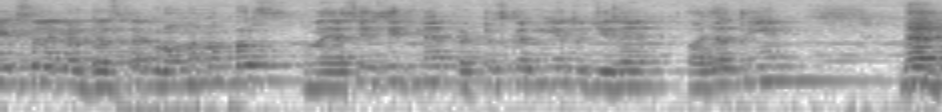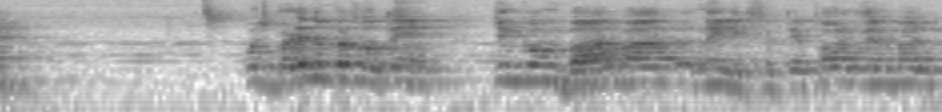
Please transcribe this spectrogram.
एक से लेकर दस तक रोमन नंबर्स हमें ऐसे ही सीखना है प्रैक्टिस करनी है तो चीज़ें आ जाती हैं। देन कुछ बड़े नंबर्स होते हैं जिनको हम बार बार नहीं लिख सकते। फॉर एग्ज़ाम्पल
